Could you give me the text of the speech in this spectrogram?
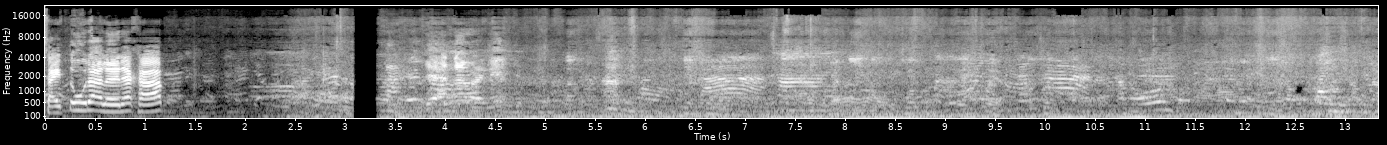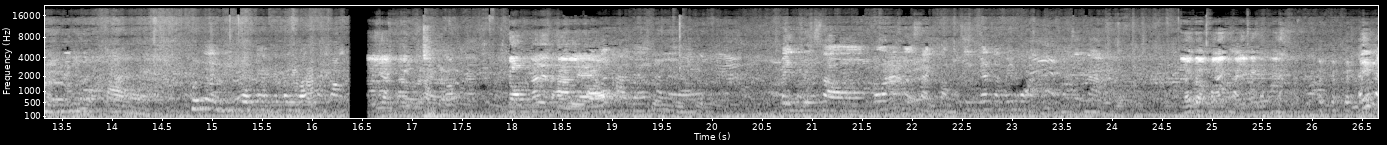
ใส่ตู้ได้เลยนะครับ เป็นซองเพราะว่าถ้าเกิดใส่ของจริงก็จะไม่หวานมันจะหนาแล้วดอกไม้ไข่กันนะไอ้ไหน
